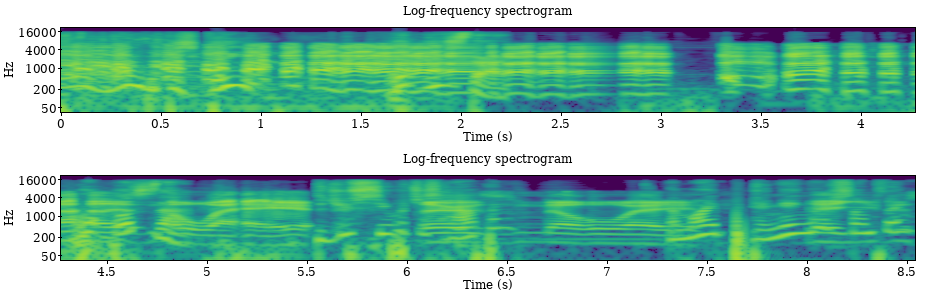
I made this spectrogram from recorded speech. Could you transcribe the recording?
going on with this game? What is that? What was that? No way. Did you see what just There's happened? no way. Am I pinging yeah, or something? you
